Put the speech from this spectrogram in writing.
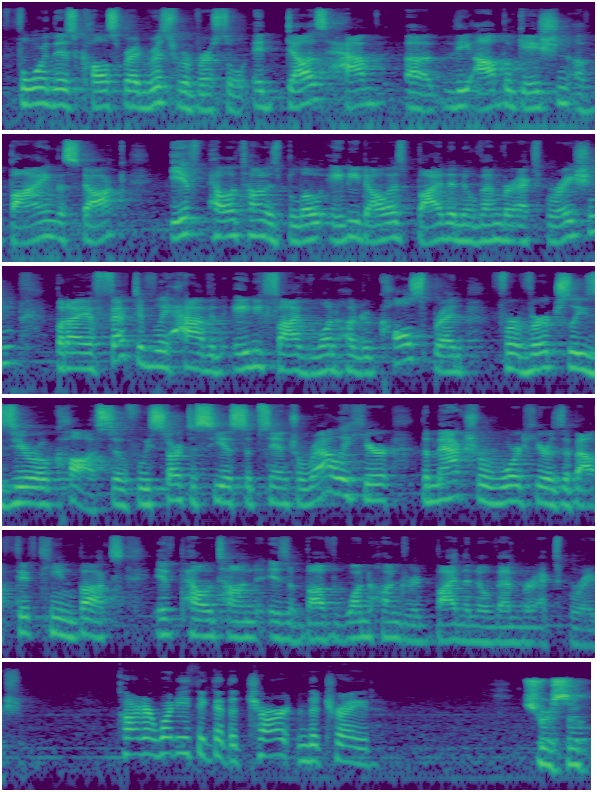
for this call spread risk reversal. It does have uh, the obligation of buying the stock if Peloton is below $80 by the November expiration, but I effectively have an 85 100 call spread for virtually zero cost. So if we start to see a substantial rally here, the max reward here is about 15 bucks if Peloton is above 100 by the November expiration. Carter, what do you think of the chart and the trade? Sure. So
